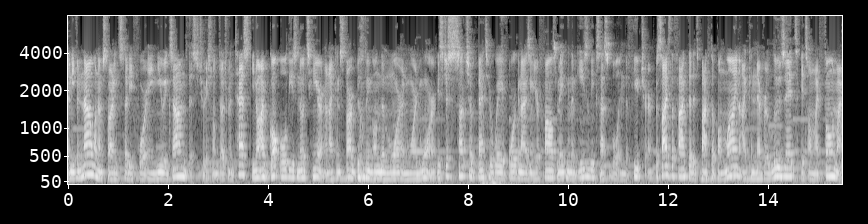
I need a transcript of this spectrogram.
And even now when I'm starting to study for a new exam, the situational judgment test, you know, I've got all these notes here and I can start building on them more and more and more. It's just such a better way of organizing your files, making them easily accessible in the future. Besides the fact that it's backed up online, I can never lose it. It's on my phone, my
